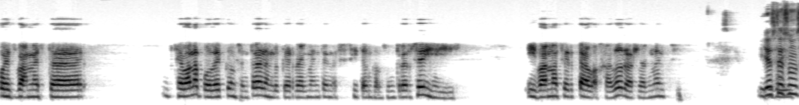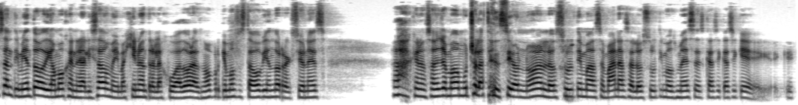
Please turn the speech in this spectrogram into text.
pues van a estar, se van a poder concentrar en lo que realmente necesitan concentrarse y, y van a ser trabajadoras realmente. Y este es un sentimiento, digamos, generalizado, me imagino, entre las jugadoras, ¿no? Porque hemos estado viendo reacciones ah, que nos han llamado mucho la atención, ¿no? En las últimas semanas, en los últimos meses, casi, casi que,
